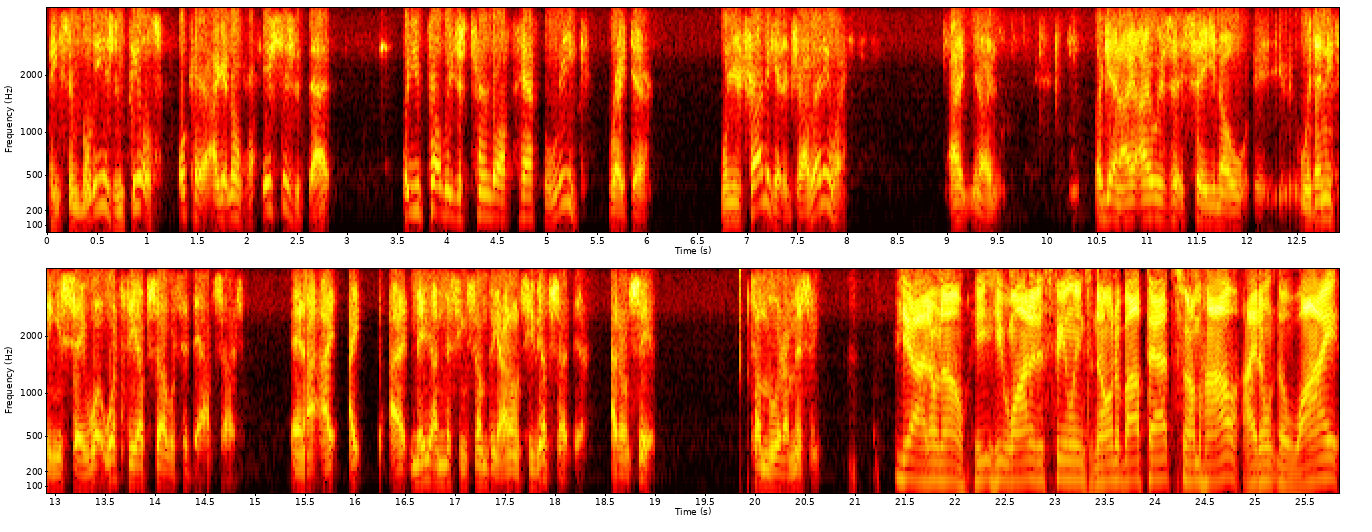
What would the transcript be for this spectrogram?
thinks and believes and feels. Okay, I got no issues with that. But you probably just turned off half the league right there when you're trying to get a job anyway. I, you know, again, I, I always say, you know, with anything you say, what, what's the upside? What's the downside? And I, I, I, maybe I'm missing something. I don't see the upside there. I don't see it. Tell me what I'm missing. Yeah, I don't know. He he wanted his feelings known about that somehow. I don't know why.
